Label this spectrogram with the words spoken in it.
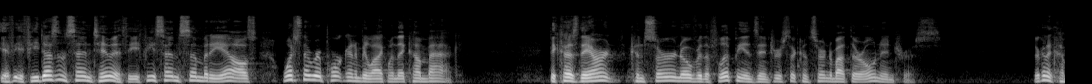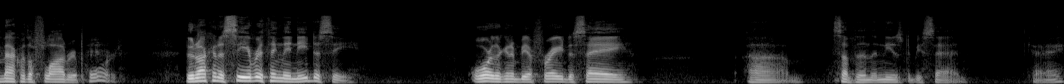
if if he doesn't send Timothy, if he sends somebody else, what's their report going to be like when they come back? Because they aren't concerned over the Philippians' interests; they're concerned about their own interests. They're going to come back with a flawed report. They're not going to see everything they need to see, or they're going to be afraid to say um, something that needs to be said. Okay?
